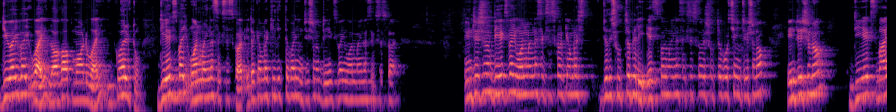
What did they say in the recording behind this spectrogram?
dy by y log of mod y equal to dx by one minus x square এটাকে আমরা কি লিখতে পারি? Integration of dx by one minus x square integration of dx by one minus x স্কোয়ারকে আমরা যদি সূত্র ফেলি এ স্কোয়ার মাইনাস এক্স স্কোয়ারের সূত্র পড়ছে integration of integration of dx by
